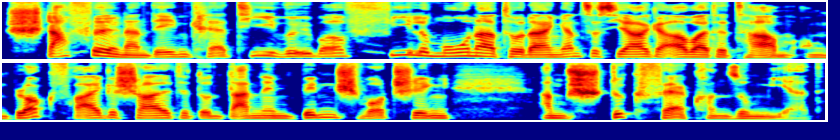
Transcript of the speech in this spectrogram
Staffeln, an denen Kreative über viele Monate oder ein ganzes Jahr gearbeitet haben, en bloc freigeschaltet und dann im Binge-Watching am Stück verkonsumiert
